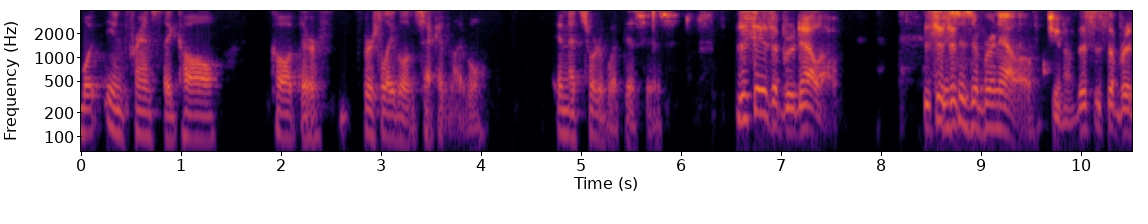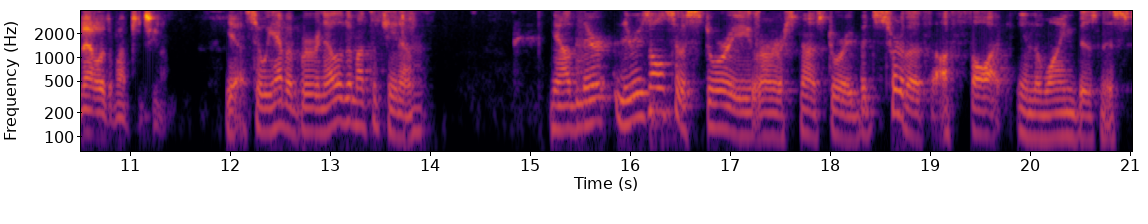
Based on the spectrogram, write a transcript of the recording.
what in France they call call it their first label and second label, and that's sort of what this is. This is a Brunello. This is, this a, is a Brunello. You know, this is the Brunello di Montalcino. Yeah, so we have a Brunello di Montalcino. Now there there is also a story, or not a story, but sort of a, a thought in the wine business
